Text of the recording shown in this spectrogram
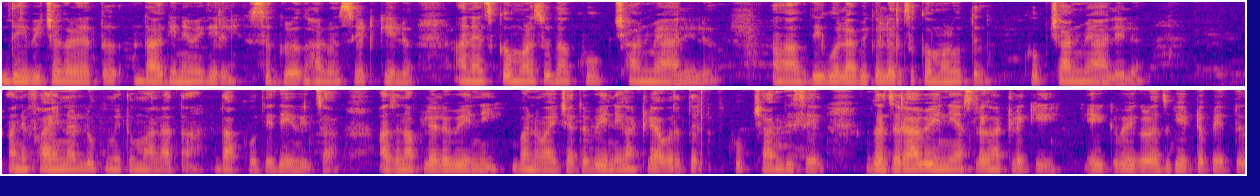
देवीच्या गळ्यात दागिने वगैरे सगळं घालून सेट केलं. आणि आज कमळसुद्धा खूप छान मिळालेलं. अगदी गुलाबी कलरचं कमळ होतं. खूप छान मिळालेलं. आणि फायनल लुक मी तुम्हाला आता दाखवते देवीचा. अजून आपल्याला वेणी बनवायची आता वेणी घातल्यावर तर खूप छान दिसेल. गजरा वेणी असलं घातलं की एक वेगळंच गेटअप येतं.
